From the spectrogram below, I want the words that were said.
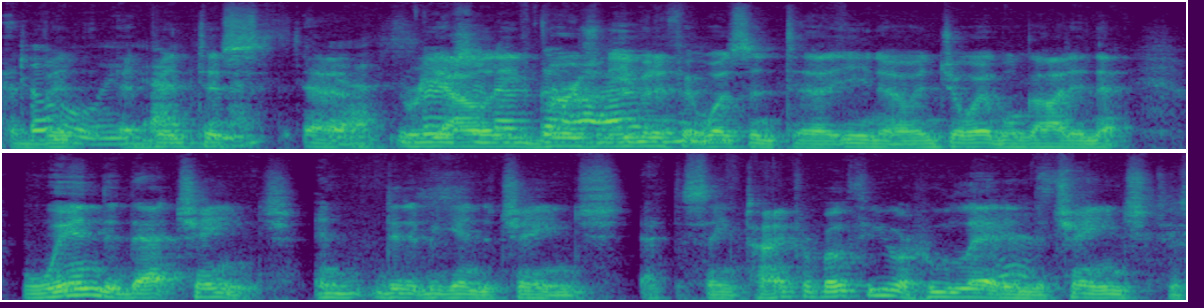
Advent, Totally Adventist Adventist, uh, yes. reality Version version, even if it wasn't, uh, you know, enjoyable God in that. When did that change? And did it begin to change at the same time for both of you, or who led in the change to?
